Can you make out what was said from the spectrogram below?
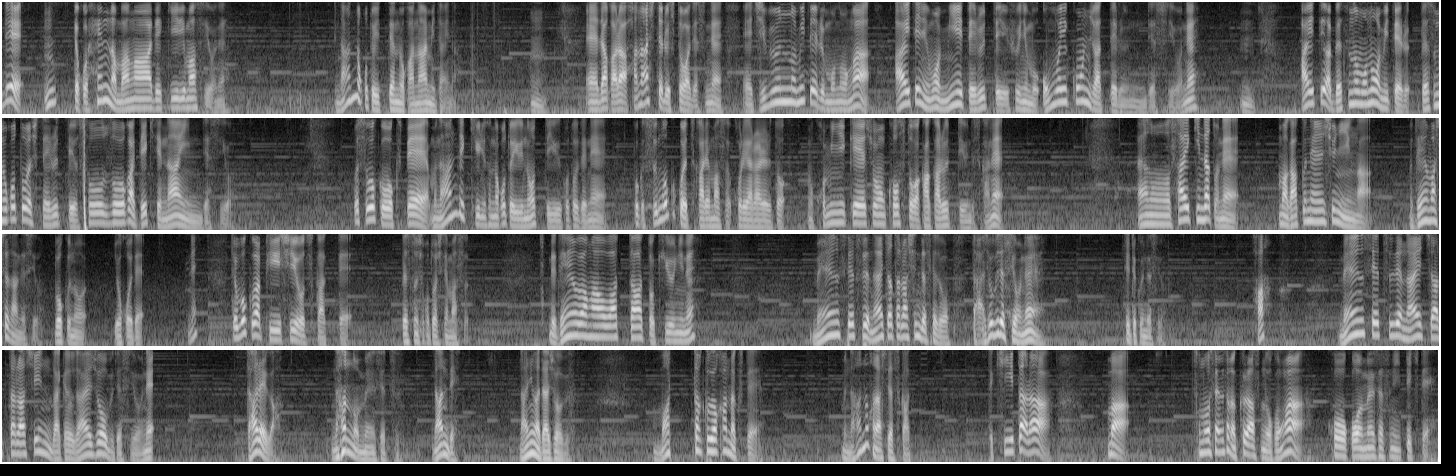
でんってこう変な間ができますよね。何のこと言ってんのかな？みたいな。うんえー、だから話してる人はですね、えー、自分の見てるものが相手にも見えてるっていうふうにも思い込んじゃってるんですよね。うん、相手は別のものを見てる。別のことをしてるっていう想像ができてないんですよ。これすごく多くてもうなんで急にそんなこと言うのっていうことでね僕すごくこれ疲れます。これやられると。もうコミュニケーションコストがかかるっていうんですかね。あのー、最近だとね、まあ、学年主任が電話してたんですよ。僕の横で。ね。で僕は PC を使って別の仕事をしてます。で電話が終わった後急にね面接で泣いちゃったらしいんですけど大丈夫ですよね？って言ってくんですよ。は？面接で泣いちゃったらしいんだけど大丈夫ですよね？誰が？何の面接？なんで？何が大丈夫？全く分かんなくて何の話ですか？って聞いたらまあその先生のクラスの子が高校の面接に行ってきて。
